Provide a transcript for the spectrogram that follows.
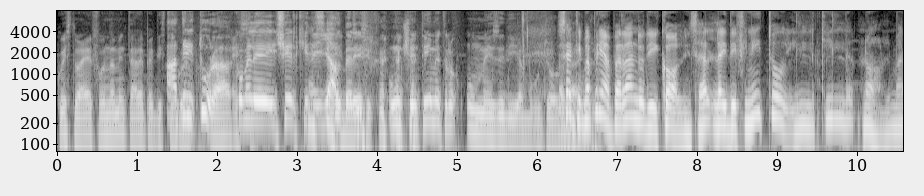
Questo è fondamentale per distinguere. Addirittura, Eh, come sì. le i cerchi Eh, negli sì, alberi. Sì, sì. Un centimetro, un mese di abuso. Senti, ma prima parlando di Collins, eh, l'hai definito il killer? No, il ma-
